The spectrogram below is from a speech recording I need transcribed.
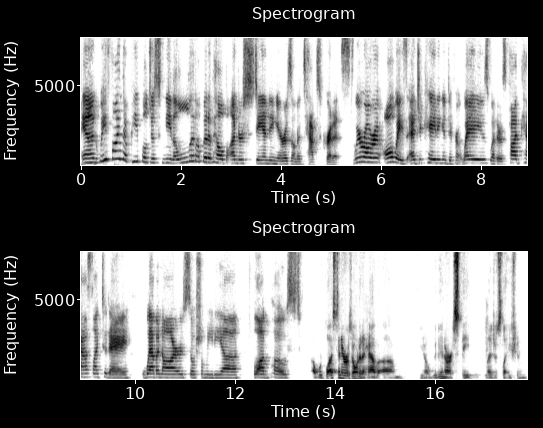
And we find that people just need a little bit of help understanding Arizona tax credits. We're always educating in different ways, whether it's podcasts like today webinars, social media, blog posts. Uh, we're blessed in Arizona to have, um, you know, within our state legislation,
